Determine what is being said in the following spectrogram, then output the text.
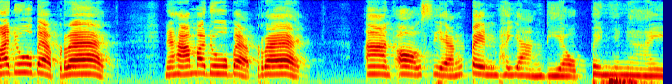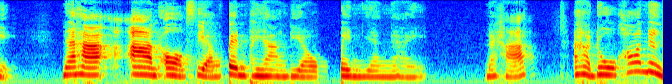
มาดูแบบแรกนะคะมาดูแบบแรก อ่านออกเสียงเป็นพยางเดียวเป็นยังไงนะคะอ่านออกเสียงเป็นพยางเดียวเป็นยังไงนะคะดูข้อหนึ่ง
